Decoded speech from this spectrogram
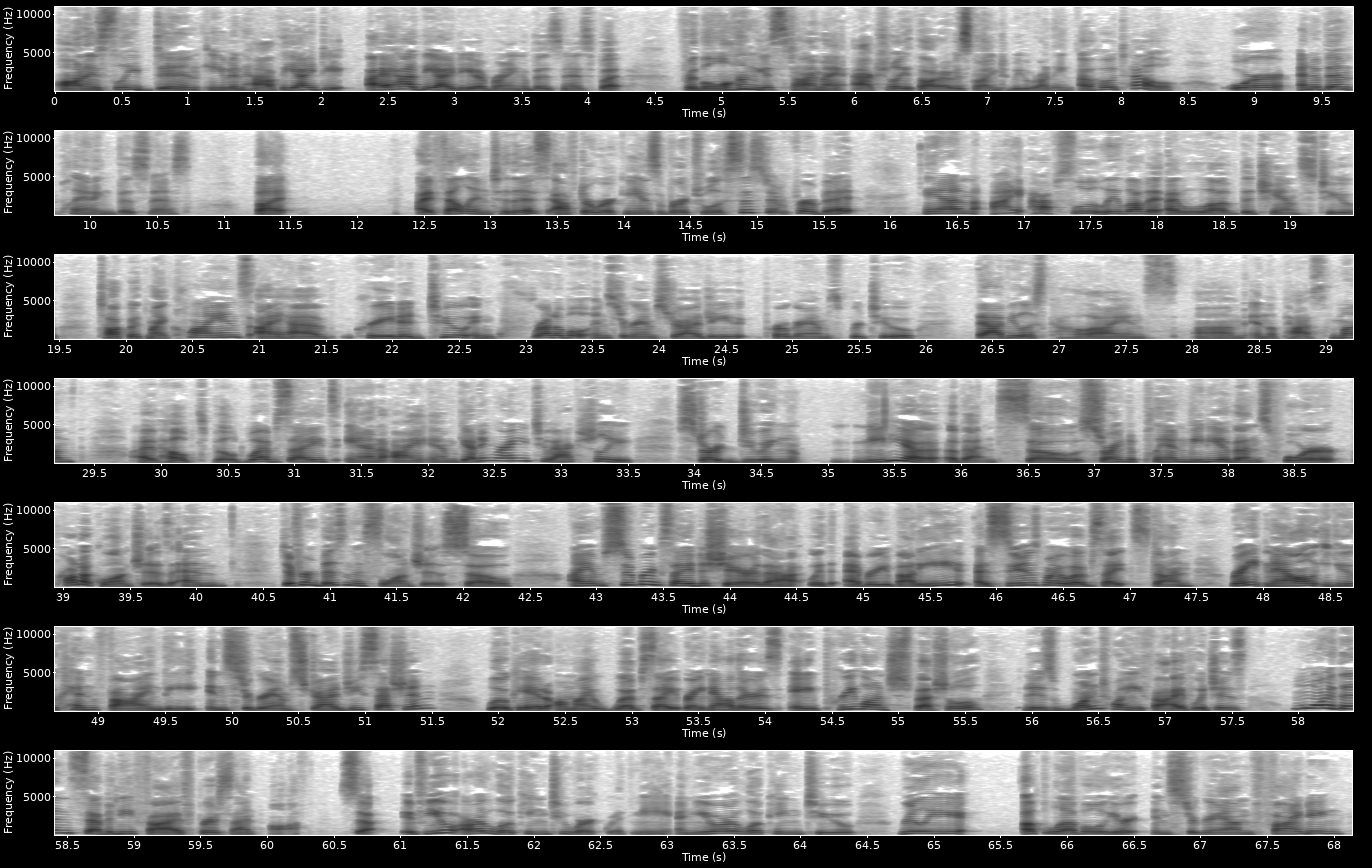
honestly didn't even have the idea. I had the idea of running a business, but for the longest time, I actually thought I was going to be running a hotel or an event planning business. But I fell into this after working as a virtual assistant for a bit and I absolutely love it. I love the chance to talk with my clients. I have created two incredible Instagram strategy programs for two fabulous clients um, in the past month. I've helped build websites, and I am getting ready to actually start doing media events. So, starting to plan media events for product launches and different business launches. So, I am super excited to share that with everybody as soon as my website's done. Right now, you can find the Instagram strategy session located on my website. Right now, there's a pre launch special. It is 125 which is more than 75% off. So, if you are looking to work with me and you are looking to really up level your Instagram, finding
